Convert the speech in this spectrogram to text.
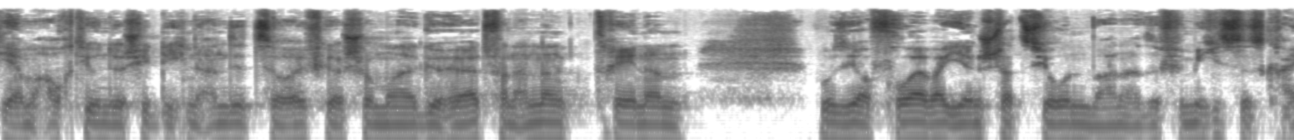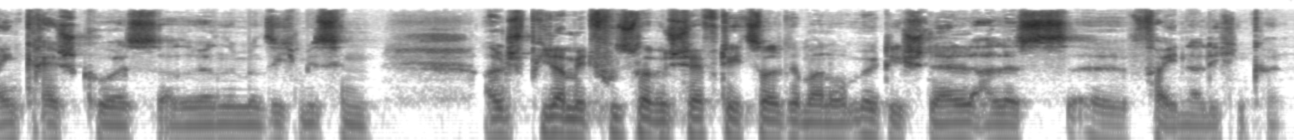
die haben auch die unterschiedlichen Ansätze häufiger schon mal gehört von anderen Trainern, wo sie auch vorher bei ihren Stationen waren. Also für mich ist das kein Crashkurs. Also wenn man sich ein bisschen als Spieler mit Fußball beschäftigt, sollte man möglichst schnell alles äh, verinnerlichen können.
